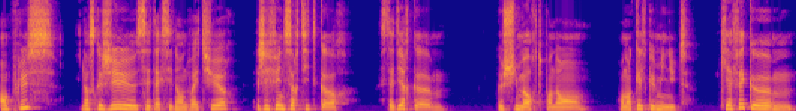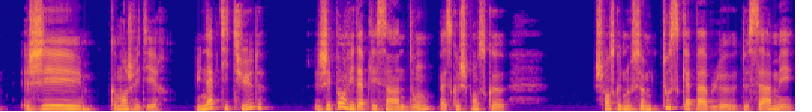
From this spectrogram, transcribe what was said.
En plus, lorsque j'ai eu cet accident de voiture, j'ai fait une sortie de corps. C'est-à-dire que, que je suis morte pendant, pendant quelques minutes. Qui a fait que j'ai, comment je vais dire, une aptitude. J'ai pas envie d'appeler ça un don parce que je pense que, je pense que nous sommes tous capables de ça, mais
